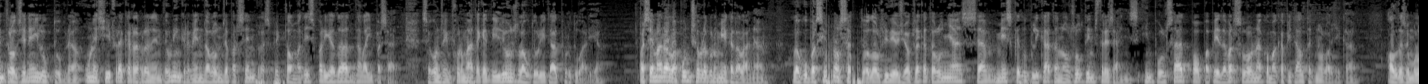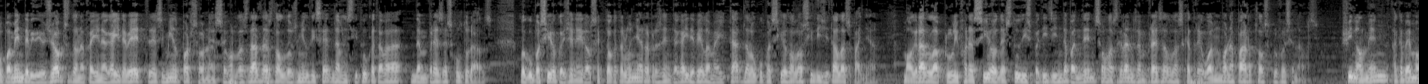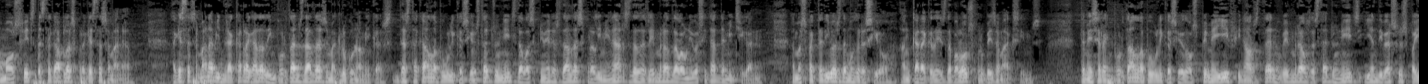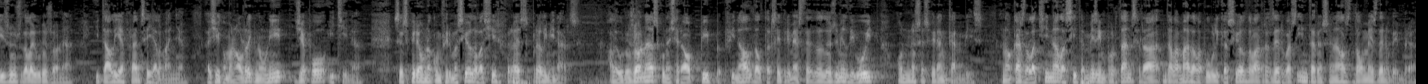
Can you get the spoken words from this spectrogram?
entre el gener i l'octubre, una xifra que representa un increment de l'11% respecte al mateix període de l'any passat, segons ha informat aquest dilluns l'autoritat portuària. Passem ara a l'apunt sobre economia catalana. L'ocupació en el sector dels videojocs a Catalunya s'ha més que duplicat en els últims 3 anys, impulsat pel paper de Barcelona com a capital tecnològica. El desenvolupament de videojocs dona feina a gairebé 3.000 persones, segons les dades del 2017 de l'Institut Català d'Empreses Culturals. L'ocupació que genera el sector Catalunya representa gairebé la meitat de l'ocupació de l'oci digital a Espanya. Malgrat la proliferació d'estudis petits i independents, són les grans empreses les que treuen bona part dels professionals. Finalment, acabem amb els fets destacables per aquesta setmana. Aquesta setmana vindrà carregada d'importants dades macroeconòmiques, destacant la publicació als Estats Units de les primeres dades preliminars de desembre de la Universitat de Michigan, amb expectatives de moderació, encara que des de valors propers a màxims. També serà important la publicació dels PMI finals de novembre als Estats Units i en diversos països de l'eurozona, Itàlia, França i Alemanya, així com en el Regne Unit, Japó i Xina. S'espera una confirmació de les xifres preliminars. A l'eurozona es coneixerà el PIB final del tercer trimestre de 2018, on no s'esperen canvis. En el cas de la Xina, la cita més important serà de la mà de la publicació de les reserves internacionals del mes de novembre.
